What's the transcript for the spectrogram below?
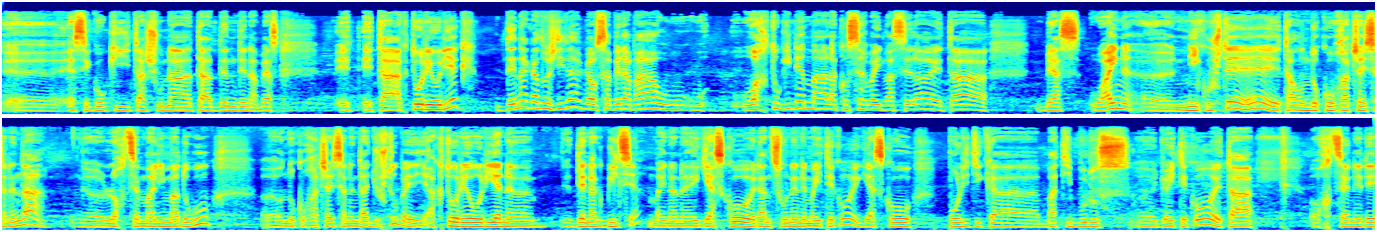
ez egoki itasuna eta den dena Beaz, eta aktore horiek denak ados dira gauza bera ba uartu ginen ba alako zerbait bazela eta behaz oain uh, nik uste eh, eta ondoko urratxa izanen da uh, lortzen bali madugu ondoko urratxa izanen da justu bai, aktore horien denak biltzea baina egiazko erantzunen emaiteko egiazko politika bati buruz joaiteko eta Hortzen ere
